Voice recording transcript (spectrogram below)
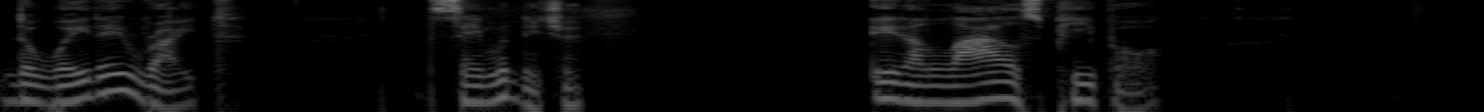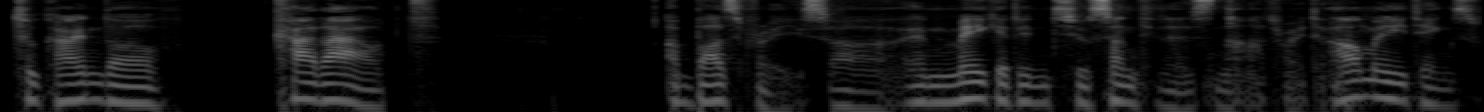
the way they write, same with Nietzsche, it allows people to kind of cut out a buzz phrase uh, and make it into something that it's not, right? How many things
